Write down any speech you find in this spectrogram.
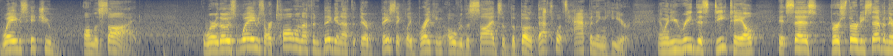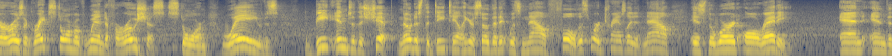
waves hit you on the side, where those waves are tall enough and big enough that they're basically breaking over the sides of the boat. That's what's happening here. And when you read this detail, It says, verse 37, there arose a great storm of wind, a ferocious storm. Waves beat into the ship. Notice the detail here, so that it was now full. This word translated now is the word already. And, and the,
